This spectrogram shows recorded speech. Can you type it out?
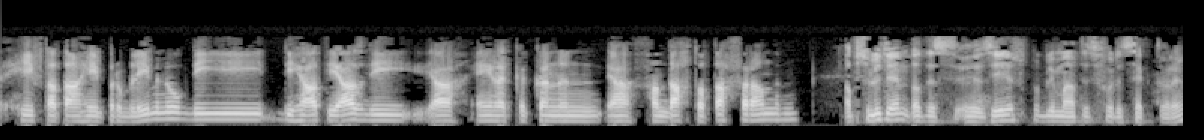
heeft dat dan geen problemen ook, die, die HTA's die ja, eigenlijk kunnen ja, van dag tot dag veranderen? Absoluut, hè. dat is zeer problematisch voor de sector. Hè.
